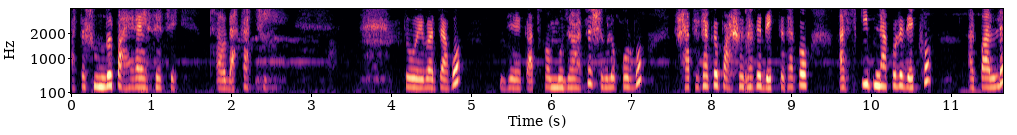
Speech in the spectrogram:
একটা সুন্দর পায়রা এসেছে তাও দেখাচ্ছি। তো এবার যাব, যে কাজকর্ম যা আছে সেগুলো করব। সাথে থাকো পাশে থাকে, দেখতে থাকো, আর স্কিপ না করে দেখো। আর পারলে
